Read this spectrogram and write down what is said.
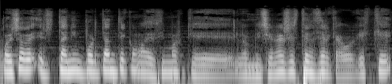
Por eso es tan importante como decimos que los misioneros estén cerca, porque es que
